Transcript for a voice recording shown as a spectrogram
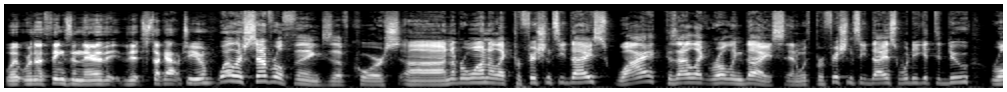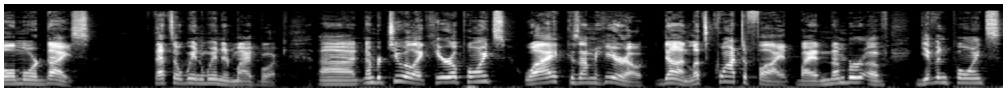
Were, were there things in there that, that stuck out to you? Well, there's several things, of course. Uh, number one, I like proficiency dice. Why? Because I like rolling dice. And with proficiency dice, what do you get to do? Roll more dice. That's a win-win in my book. Uh, number two, I like hero points. Why? Because I'm a hero. Done. Let's quantify it by a number of given points.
